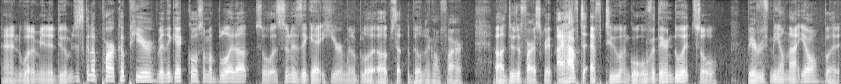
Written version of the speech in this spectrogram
And what I'm gonna do I'm just gonna park up here. When they get close I'm gonna blow it up. So as soon as they get here I'm gonna blow it up set the building on fire uh, do the fire scrape. I have to F2 and go over there and do it so bear with me on that y'all. But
